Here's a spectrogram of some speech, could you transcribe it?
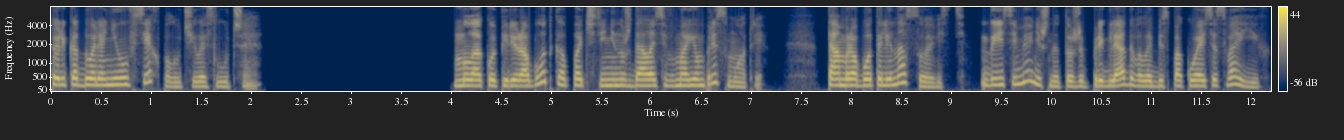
Только доля не у всех получилась лучшая. Молокопереработка почти не нуждалась в моем присмотре. Там работали на совесть, да и Семёнишна тоже приглядывала, беспокоясь о своих.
